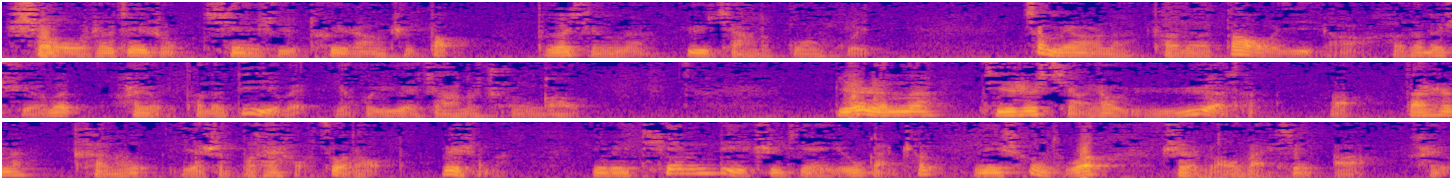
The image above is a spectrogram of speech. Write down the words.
守着这种谦虚退让之道，德行呢愈加的光辉。这么样呢，他的道义啊和他的学问，还有他的地位也会越加的崇高。别人呢，即使想要逾越他啊，但是呢，可能也是不太好做到的。为什么？因为天地之间有杆秤，那秤砣是老百姓啊，还有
